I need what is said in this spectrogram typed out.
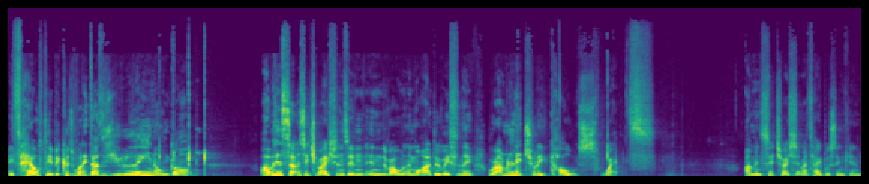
It's healthy because what it does is you lean on God. I was in certain situations in, in the role in what I do recently where I'm literally cold sweats. I'm in situations at my table thinking,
